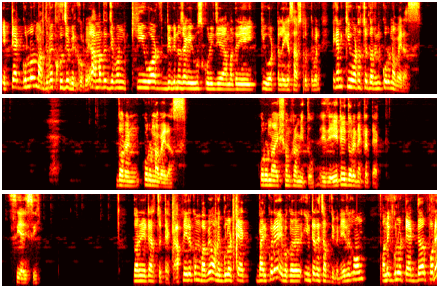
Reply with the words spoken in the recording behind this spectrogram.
এই ট্যাগগুলোর মাধ্যমে খুঁজে বের করবে। আমাদের যেমন কিওয়ার্ড বিভিন্ন জায়গায় ইউজ করি যে আমাদের এই কিওয়ার্ডটা লেগে সার্চ করতে পারে। এখানে কিওয়ার্ড হচ্ছে ধরেন করোনা ভাইরাস। ধরেন করোনা ভাইরাস। করোনায় সংক্রামিত। এই যে এটাই ধরেন একটা ট্যাগ সিআইসি ধরেন এটা হচ্ছে ট্যাগ আপনি এরকমভাবে অনেকগুলো ট্যাগ বাইর করে এবার ইন্টারে চাপ দিবেন। এরকম অনেকগুলো ট্যাগ দেওয়ার পরে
